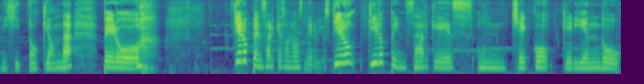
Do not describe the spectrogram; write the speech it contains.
mijito, ¿qué onda? Pero quiero pensar que son los nervios. Quiero, quiero pensar que es un checo queriendo.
